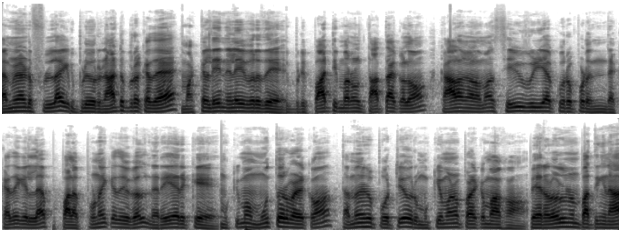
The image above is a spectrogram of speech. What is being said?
தமிழ்நாடு ஃபுல்லா இப்படி ஒரு நாட்டுப்புற கதை மக்களிடையே நிலை வருது. இப்படி பாட்டி மரம் தாத்தாக்களும் காலங்காலமா செவி வழியா கூறப்படும். இந்த கதைகள்ல பல புனைக்கதைகள் நிறைய இருக்கு. முக்கியமா மூத்தோர் வழக்கம் தமிழர்கள் போற்றிய ஒரு முக்கியமான பழக்கமாகும். பேரளவுல பாத்தீங்கன்னா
